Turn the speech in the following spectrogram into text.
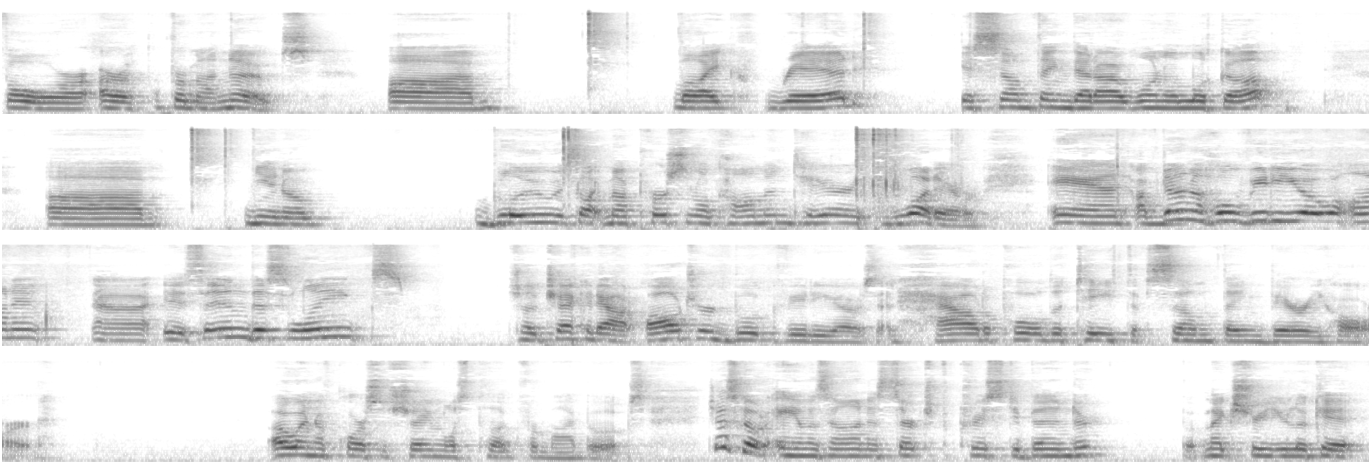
for or for my notes. Um, like red is something that I want to look up. Um, you know, blue is like my personal commentary, whatever. And I've done a whole video on it. Uh, it's in this links. So check it out, altered book videos and how to pull the teeth of something very hard. Oh, and of course, a shameless plug for my books. Just go to Amazon and search for Christi Bender. But make sure you look at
